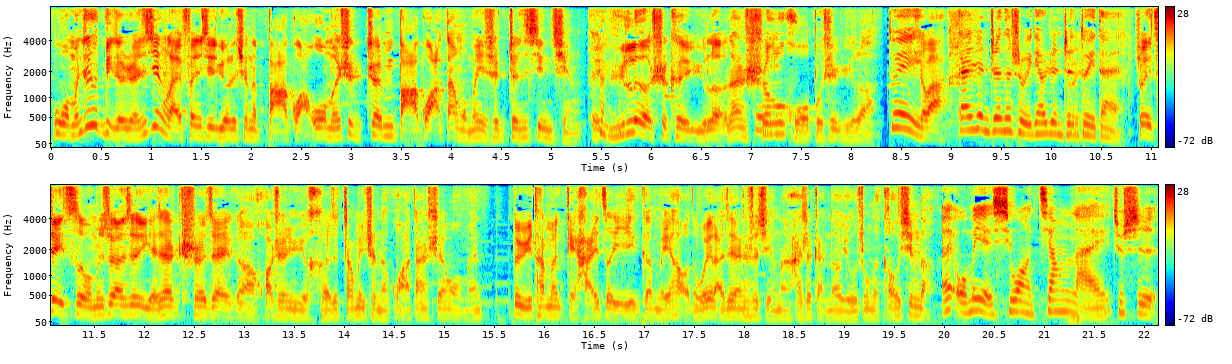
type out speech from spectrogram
我们就是比着人性来分析娱乐圈的八卦。我们是真八卦，但我们也是真性情。对，娱乐是可以娱乐，但是生活不是娱乐，对，是吧？该认真的时候一定要认真对待。所以这一次我们虽然是也在吃这个华晨宇和张碧晨的瓜，但是我们对于他们给孩子一个美好的未来这件事情呢，还是感到由衷的高兴的。哎，我们也希望将来就是。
